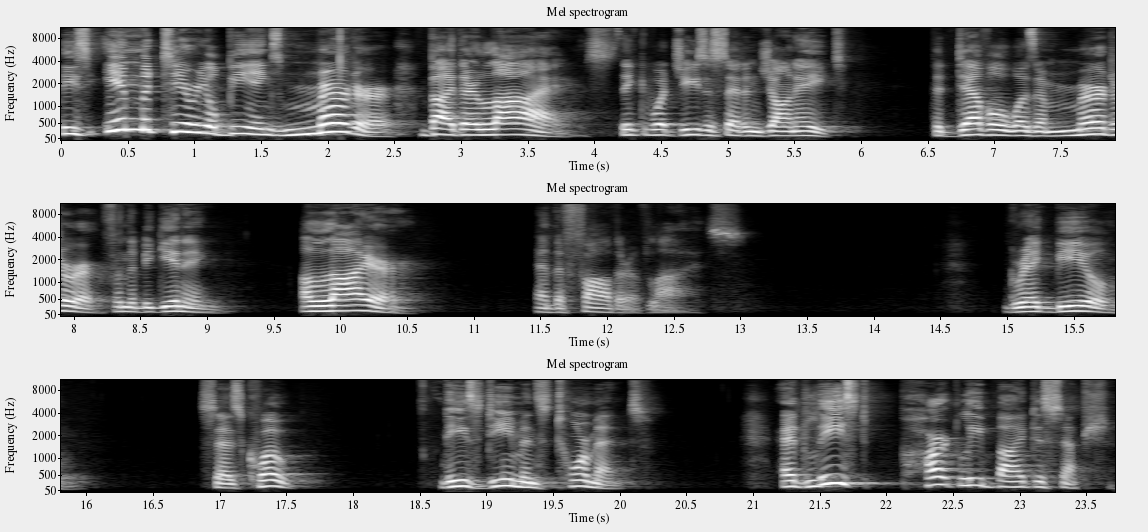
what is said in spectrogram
these immaterial beings murder by their lies. Think of what Jesus said in John 8. The devil was a murderer from the beginning, a liar, and the father of lies. Greg Beale says, quote, these demons torment, at least partly by deception,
